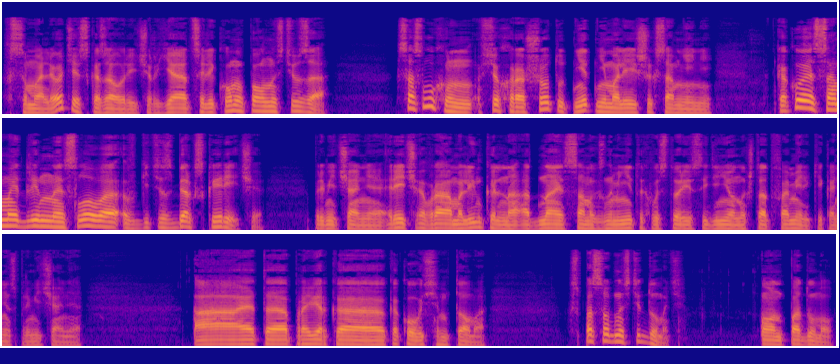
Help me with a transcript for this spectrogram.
«В самолете», — сказал Ричард, — «я целиком и полностью за. Со слухом все хорошо, тут нет ни малейших сомнений. Какое самое длинное слово в Геттисбергской речи?» Примечание. Речь Авраама Линкольна – одна из самых знаменитых в истории Соединенных Штатов Америки. Конец примечания. А это проверка какого симптома? Способности думать. Он подумал.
